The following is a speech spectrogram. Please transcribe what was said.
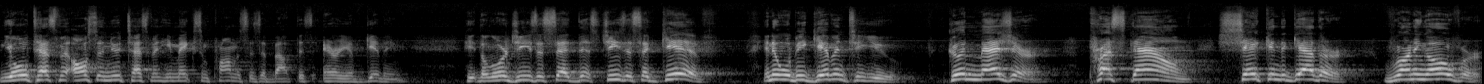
In the Old Testament, also New Testament, he makes some promises about this area of giving. He, the Lord Jesus said this Jesus said, Give, and it will be given to you. Good measure, pressed down, shaken together, running over,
